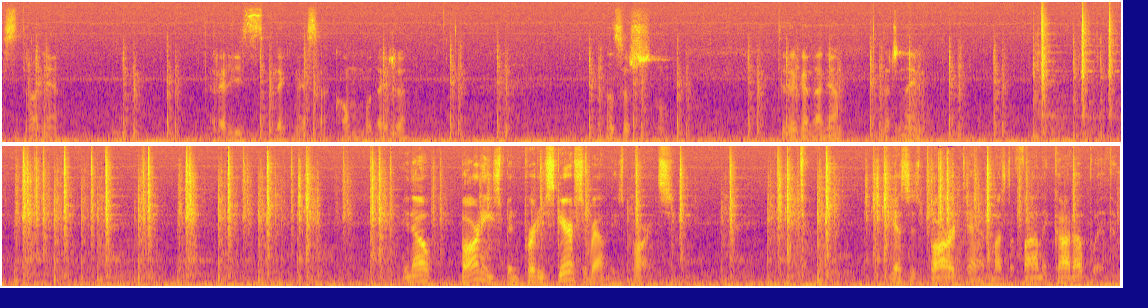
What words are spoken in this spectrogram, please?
stronie release blackmesa.com bodajże. No cóż, no, tyle gadania. Zaczynajmy. You know, Barney's been pretty scarce around these parts. Guess his bar tab must have finally caught up with him.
